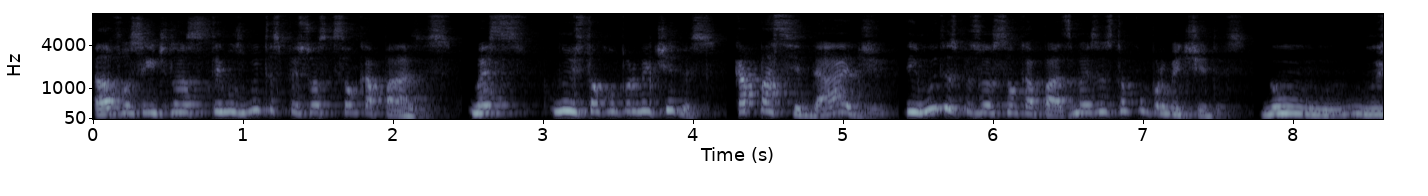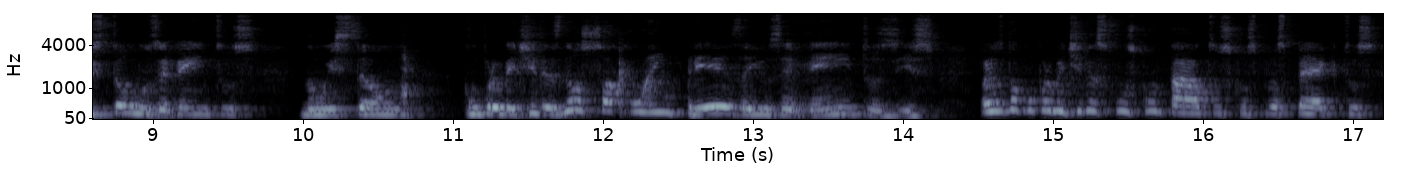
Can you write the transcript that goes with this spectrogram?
Ela falou o seguinte: nós temos muitas pessoas que são capazes, mas não estão comprometidas. Capacidade, tem muitas pessoas que são capazes, mas não estão comprometidas. Não, não estão nos eventos, não estão comprometidas não só com a empresa e os eventos, isso, mas não estão comprometidas com os contatos, com os prospectos,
